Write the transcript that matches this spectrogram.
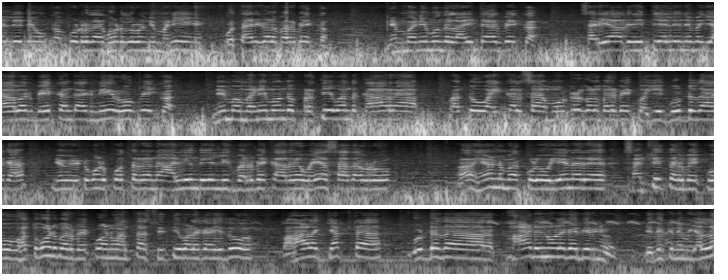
ಎಲ್ಲಿ ನೀವು ಕಂಪ್ಯೂಟರ್ದಾಗ ಹೊಡೆದ್ರು ನಿಮ್ಮ ಮನೆ ಉತ್ತಾರಿಗಳು ಬರಬೇಕು. ನಿಮ್ಮ ಮನೆ ಮುಂದೆ ಲೈಟ್ ಆಗಬೇಕು. ಸರಿಯಾದ ರೀತಿಯಲ್ಲಿ ನಿಮಗೆ ಯಾವಾಗ ಬೇಕಂದಾಗ ನೀರು ಹೋಗ್ಬೇಕು. ನಿಮ್ಮ ಮನೆ ಮುಂದೆ ಪ್ರತಿ ಒಂದು ಕಾರ ಮತ್ತು ವೆಹಿಕಲ್ಸ, ಮೋಟ್ರ್ಗಳು ಬರಬೇಕು. ಈ ಗುಡ್ಡದಾಗ ನೀವು ಇಟ್ಕೊಂಡು ಕೂತಾರ ಅಲ್ಲಿಂದ ಇಲ್ಲಿಗೆ ಬರಬೇಕಾದ್ರೆ ವಯಸ್ಸಾದವರು ಹೆಣ್ಣು ಮಕ್ಕಳು ಏನಾರ ಸಂಖ್ಯೆ ತರಬೇಕು, ಹೊತ್ಕೊಂಡು ಬರಬೇಕು ಅನ್ನುವಂಥ ಸ್ಥಿತಿ ಒಳಗೆ ಇದು ಬಹಳ ಕೆಟ್ಟ ಗುಡ್ಡದ ಕಾಡಿನೊಳಗೆ ಇದ್ದೀರಿ ನೀವು. ಇದಕ್ಕೆ ನಿಮಗೆಲ್ಲ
